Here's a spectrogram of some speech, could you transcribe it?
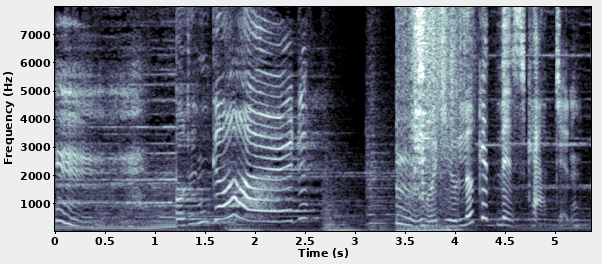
hmm. Golden Guard. Hmm, would you look at this, Captain?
